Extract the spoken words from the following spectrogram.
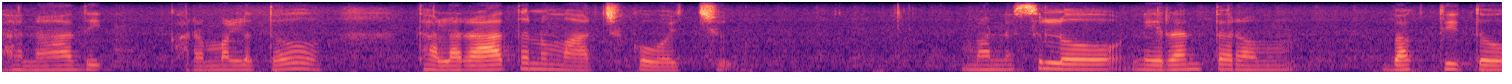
ధనాది కర్మలతో తలరాతను మార్చుకోవచ్చు. మనసులో నిరంతరం భక్తితో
